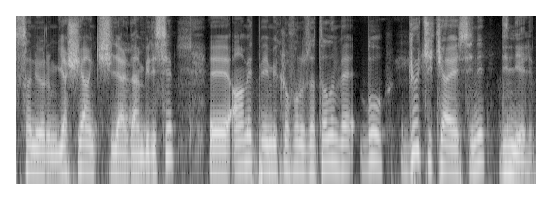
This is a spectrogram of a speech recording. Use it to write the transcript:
sanıyorum yaşayan kişilerden birisi. Ee, Ahmet Bey mikrofonu uzatalım ve bu göç hikayesini dinleyelim.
